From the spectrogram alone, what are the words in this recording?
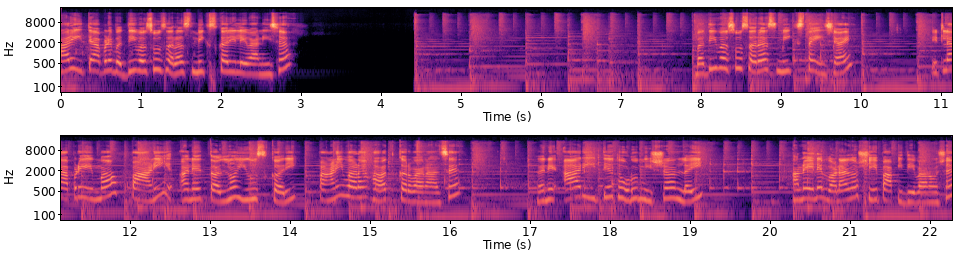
આ રીતે આપણે બધી વસ્તુ સરસ મિક્સ કરી લેવાની છે. બધી વસ્તુ સરસ મિક્સ થઈ જાય. એટલે આપણે એમાં પાણી અને તલનો યુઝ કરી પાણીવાળા હાથ કરવાના છે. અને આ રીતે થોડું મિશ્રણ લઈ અને એને વડાનો શેપ આપી દેવાનો છે.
